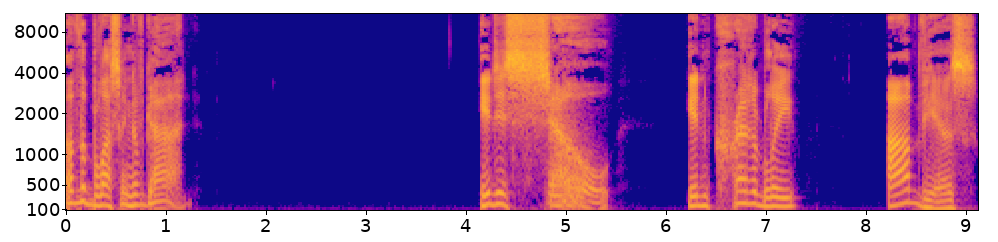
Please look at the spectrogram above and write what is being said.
of the blessing of God. It is so incredibly obvious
